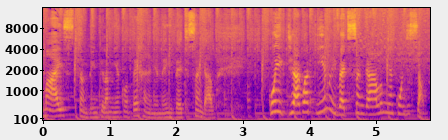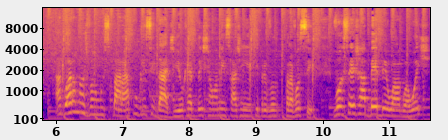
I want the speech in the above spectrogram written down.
mas também pela minha conterrânea, né? Ivete Sangalo. Com Tiago Aquino, Ivete Sangalo, minha condição. Agora nós vamos para a publicidade e eu quero deixar uma mensagem aqui pra você. Você já bebeu água hoje?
